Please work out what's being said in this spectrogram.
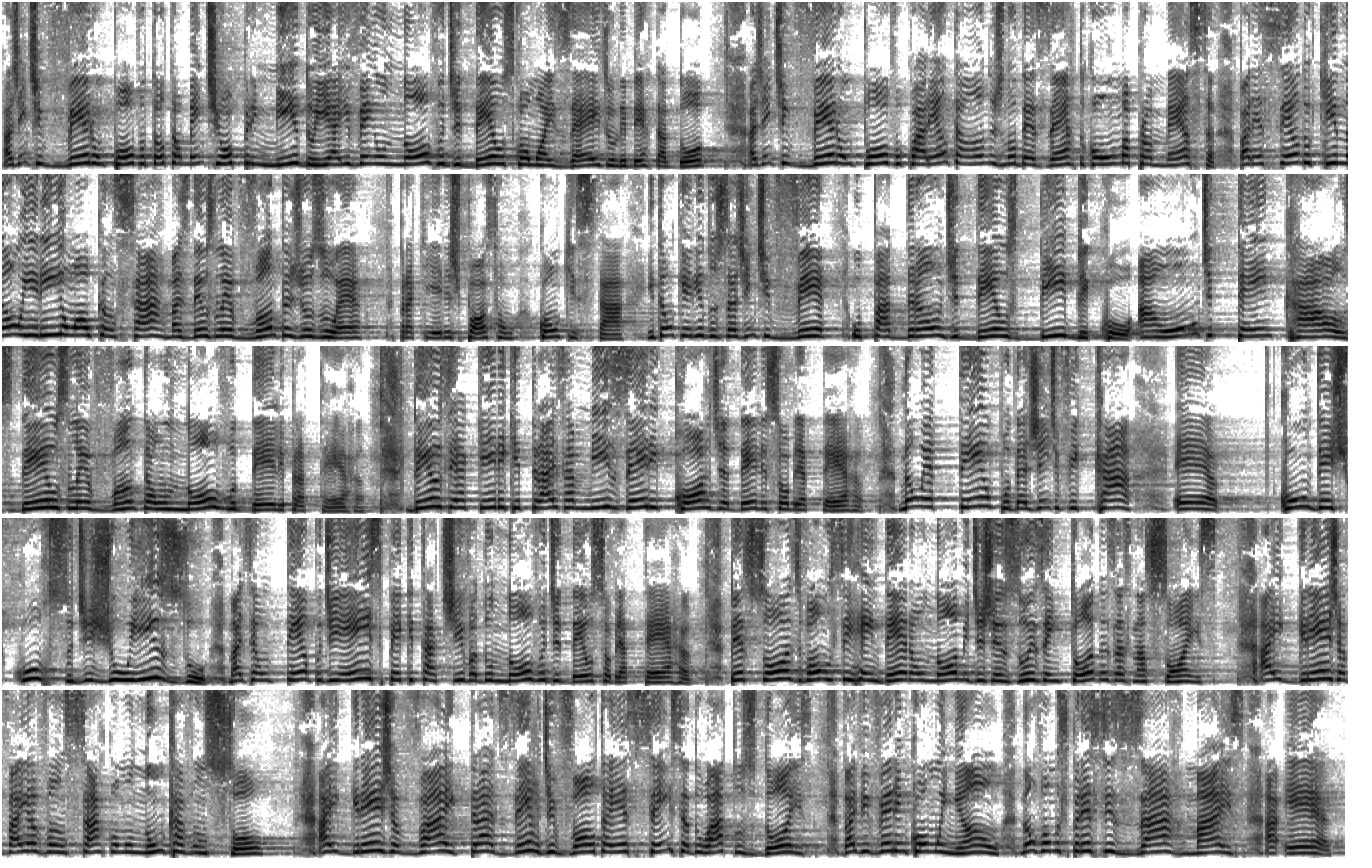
A gente vê um povo totalmente oprimido, e aí vem o novo de Deus com Moisés, o libertador. A gente vê um povo 40 anos no deserto com uma promessa, parecendo que não iriam alcançar, mas Deus levanta Josué para que eles possam conquistar. Então, queridos, a gente vê o padrão de Deus bíblico, aonde tem caos, Deus levanta o novo dele para a terra. Deus é aquele que traz a misericórdia dele sobre a terra. Não é tempo da gente ficar. É, com um discurso de juízo, mas é um tempo de expectativa do novo de Deus sobre a terra. Pessoas vão se render ao nome de Jesus em todas as nações. A igreja vai avançar como nunca avançou. A igreja vai trazer de volta a essência do Atos 2, vai viver em comunhão, não vamos precisar mais é,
